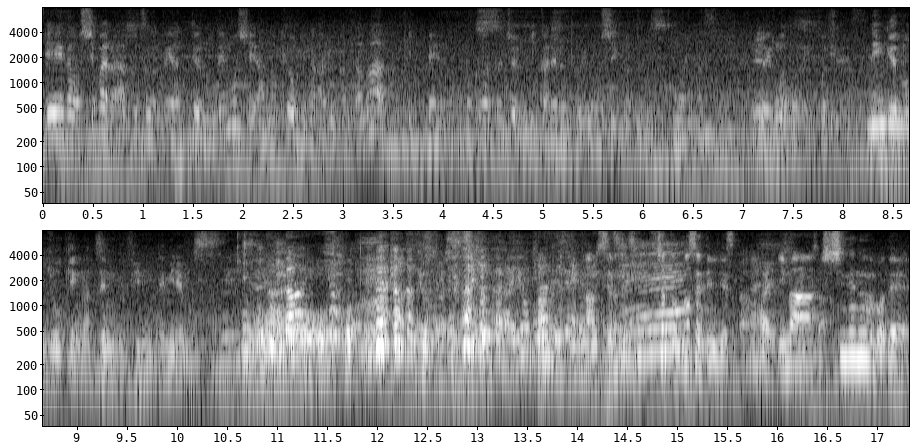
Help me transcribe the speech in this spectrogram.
映画をしばらくずっとやってるのでもしあの興味がある方はいっぺん6月中に行かれるとよろしいかと思います。とえーと。人間の条件が全部フィルムで見れます。京都です。1部から4番全部あすいませんちょっと載せていいですか、はい。今シネヌーボで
